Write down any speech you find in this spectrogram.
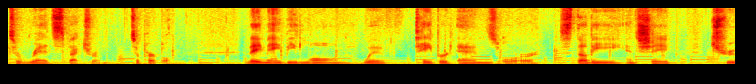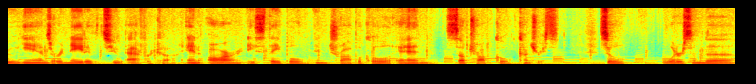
to red spectrum to purple. They may be long with tapered ends or stubby in shape True yams are native to Africa and are a staple in tropical and subtropical countries. So, what are some of the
